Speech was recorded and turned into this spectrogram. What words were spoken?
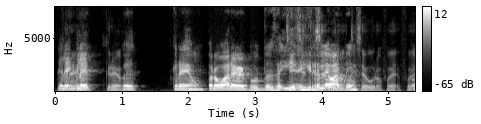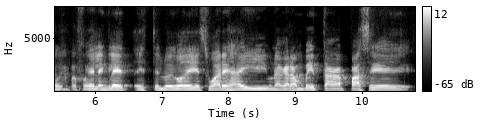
Del Englet. Creo. Pues, Creemos, pero whatever, pues, entonces es irrelevante. Sí, seguro, fue, fue, pues fue el inglés, este, luego de Suárez ahí una gran beta, pase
